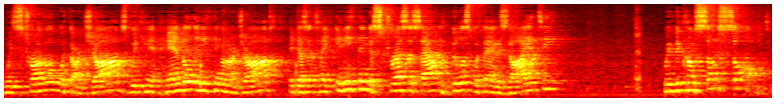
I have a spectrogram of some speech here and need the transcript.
we struggle with our jobs. We can't handle anything on our jobs. It doesn't take anything to stress us out and fill us with anxiety. We've become so soft.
